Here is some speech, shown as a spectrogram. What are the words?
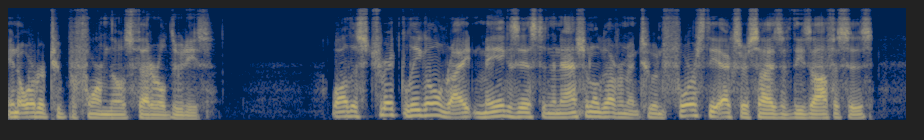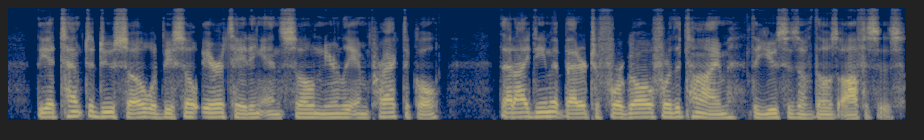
in order to perform those federal duties. While the strict legal right may exist in the national government to enforce the exercise of these offices, the attempt to do so would be so irritating and so nearly impractical that I deem it better to forego for the time the uses of those offices.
